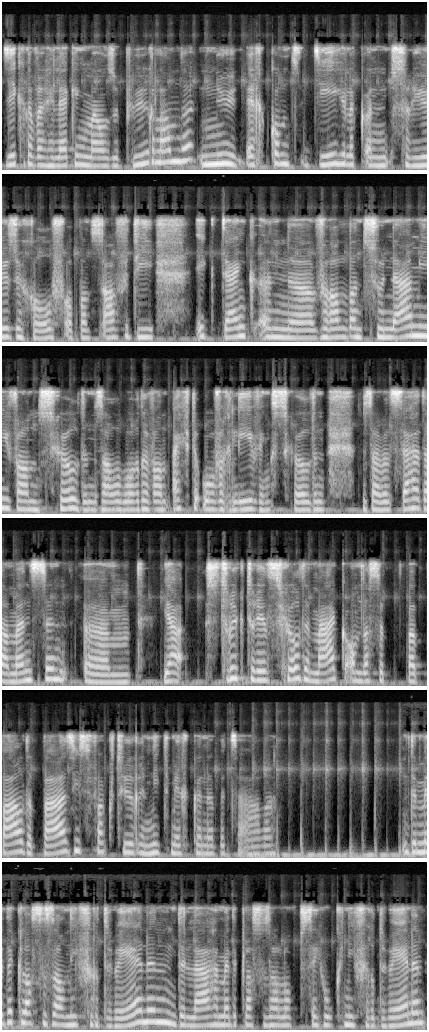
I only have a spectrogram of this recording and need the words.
Zeker in vergelijking met onze buurlanden. Nu, er komt degelijk een serieuze golf op ons af die, ik denk, een, uh, vooral een tsunami van schulden zal worden, van echte overlevingsschulden. Dus dat wil zeggen dat mensen um, ja, structureel schulden maken omdat ze bepaalde basisfacturen niet meer kunnen betalen. De middenklasse zal niet verdwijnen, de lage middenklasse zal op zich ook niet verdwijnen,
